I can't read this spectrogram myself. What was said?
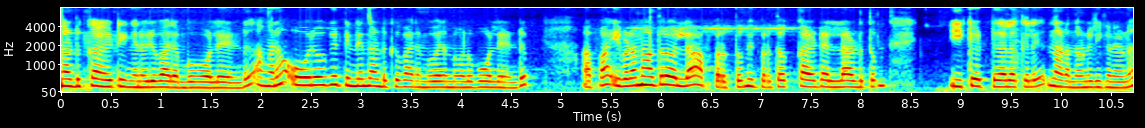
നടുക്കായിട്ട് ഇങ്ങനെ ഒരു വരമ്പ് പോലെയുണ്ട്. അങ്ങനെ ഓരോ കെട്ടിന്റെയും നടുക്ക് വരമ്പ് വരമ്പുകൾ പോലെയുണ്ട്. അപ്പോൾ ഇവിടെ മാത്രമല്ല അപ്പുറത്തും ഇപ്പുറത്തും ഒക്കെ ആയിട്ട് എല്ലായിടത്തും ഈ കെട്ടുകലക്കൽ നടന്നുകൊണ്ടിരിക്കണതാണ്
